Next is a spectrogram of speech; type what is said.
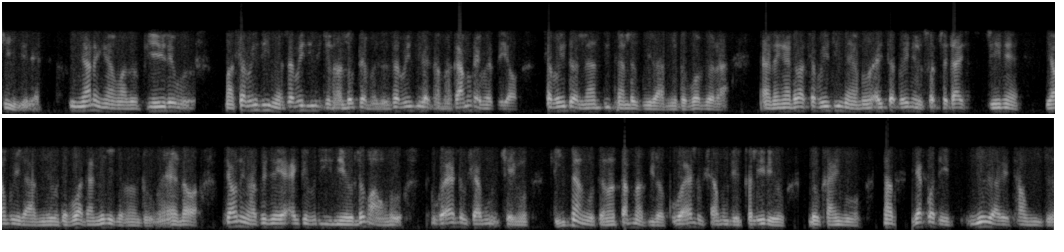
ရှိနေတယ်။ ဒီများနိုင်ငံမှာဆိုပြေးလို့မဆပ်ဘင်းကြီးမှာဆပ်ဘင်းကြီးကျွန်တော်လုပ်တယ်မှာဆပ်ဘင်းကြီးကမှကားမကိုင်မဲ့ပြီးအောင်ဆပ်ဘင်းတော့လမ်းတီးတန်လုပ်ပြီးတာမျိုးတော့ပြောတာ။အဲနိုင်ငံတော်ဆပ်ဘင်းကြီးနဲ့လို့အဲဆပ်ဘင်းကို subsidize ကြီးနဲ့ရောင်းပေးတာမျိုးတဘောဒါမျိုးတွေကျွန်တော်တို့မယ်အဲ့တော့ကျောင်းနေမှာ physical activity တွေကိုလုပ်အောင်လို့ကိုယ်ကလှုပ်ရှားမှုအချိန်ကိုဒီတန်ကိုကျွန်တော်တတ်မှတ်ပြီးတော့ကိုယ်ကလှုပ်ရှားမှုတွေကလေးတွေကိုလုပ်ခိုင်းဖို့နောက်ရက်ွက်တွေမြို့ရွာတွေထောင်ပြီးဆို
